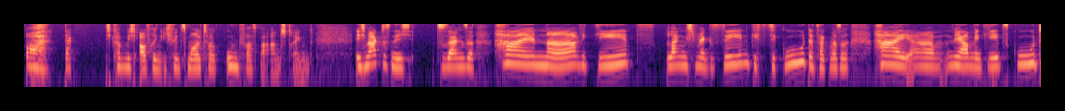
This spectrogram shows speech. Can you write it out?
oh, da, ich könnte mich aufregen. Ich finde Smalltalk unfassbar anstrengend. Ich mag das nicht, zu sagen so, hi, na, wie geht's? Lang nicht mehr gesehen, geht's dir gut? Dann sagt man so, hi, ähm, ja, mir geht's gut.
